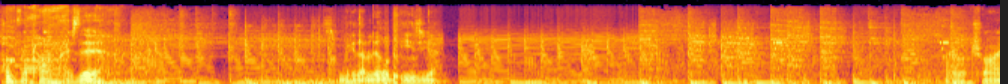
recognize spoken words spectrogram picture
Hope for a paralyze there. Let's make it a little bit easier. Try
